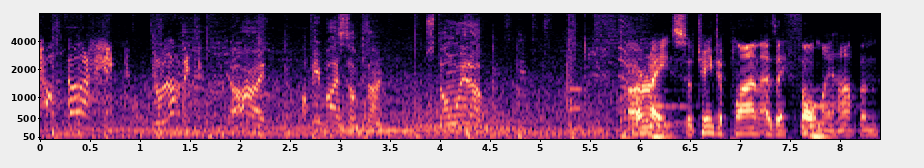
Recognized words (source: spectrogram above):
Top dollar shit. You'll love it. Yeah, all right. I'll be by sometime. Just don't wait up. Alright, so change of plan as I thought might happen.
